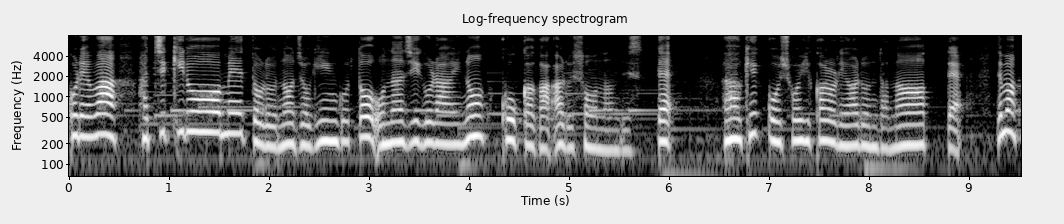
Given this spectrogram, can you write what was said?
これは 8km のジョギングと同じぐらいの効果があるそうなんですって。あ結構消費カロリーあるんだなって。でまあ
